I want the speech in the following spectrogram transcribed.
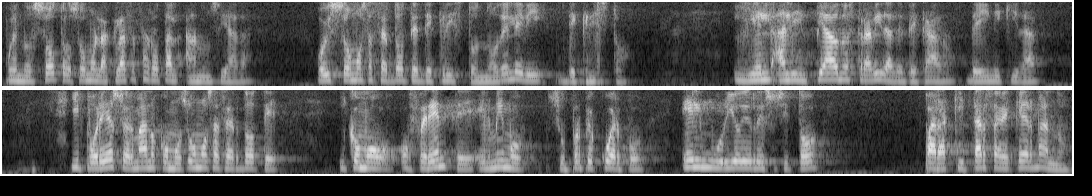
pues nosotros somos la clase sacerdotal anunciada. Hoy somos sacerdotes de Cristo, no de Leví, de Cristo. Y Él ha limpiado nuestra vida de pecado, de iniquidad. Y por eso, hermano, como somos sacerdote y como oferente, Él mismo, su propio cuerpo, Él murió y resucitó para quitar, ¿sabe qué, hermano?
